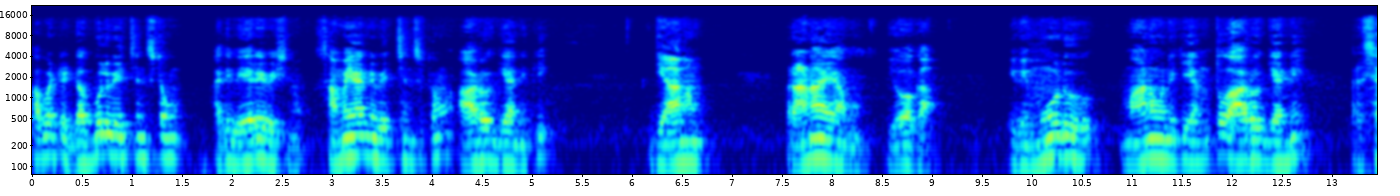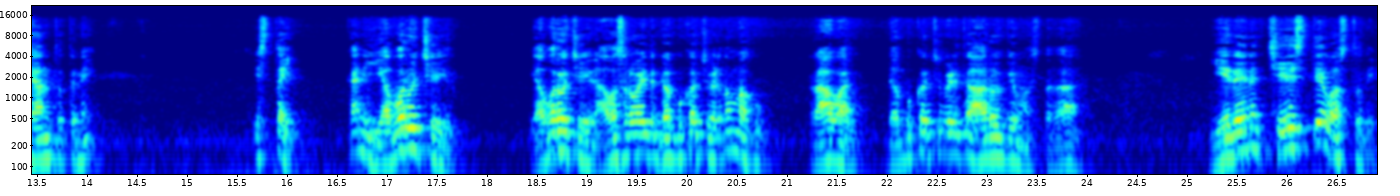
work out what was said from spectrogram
కాబట్టి డబ్బులు వెచ్చించడం అది వేరే విషయం. సమయాన్ని వెచ్చించడం ఆరోగ్యానికి ధ్యానం ప్రాణాయామం యోగా. ఇవి మూడు మానవునికి ఎంతో ఆరోగ్యాన్ని ప్రశాంతతని ఇస్తాయి. కానీ ఎవరూ చేయరు. ఎవరూ చేయరు. అవసరమైతే డబ్బు ఖర్చు పెడతాం మాకు రావాలి. డబ్బు ఖర్చు పెడితే ఆరోగ్యం వస్తుందా? ఏదైనా చేస్తే వస్తుంది.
